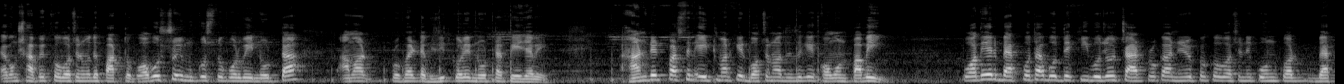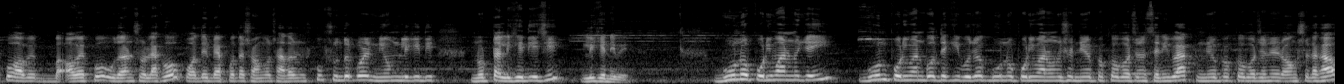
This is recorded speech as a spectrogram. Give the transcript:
এবং সাপেক্ষ বচনের মধ্যে পার্থক্য। অবশ্যই মুখস্থ করবে এই নোটটা। আমার প্রোফাইলটা ভিজিট করে নোটটা পেয়ে যাবে। হান্ড্রেড পার্সেন্ট এইট মার্কের বচন অধ্যায় থেকে কমন পাবেই। পদের ব্যাপ্যতা বলতে কি বোঝো? চার প্রকার নিরপেক্ষ বচনে কোন পদ ব্যাপ্য, অবে- অব্যাপ্য? উদাহরণস্বরূপ লেখো। পদের ব্যাপ্যতা সঙ্গ সাধারণ খুব সুন্দর করে নিয়ম লিখে দিয়ে নোটটা লিখে দিয়েছি। লিখে নেবে। গুণ ও পরিমাণ অনুযায়ী, গুণ পরিমাণ বলতে কি বোঝো? গুণ ও পরিমাণ অনুসারে নিরপেক্ষ বচনের শ্রেণীবিভাগ, নিরপেক্ষ বচনের অংশ দেখাও,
